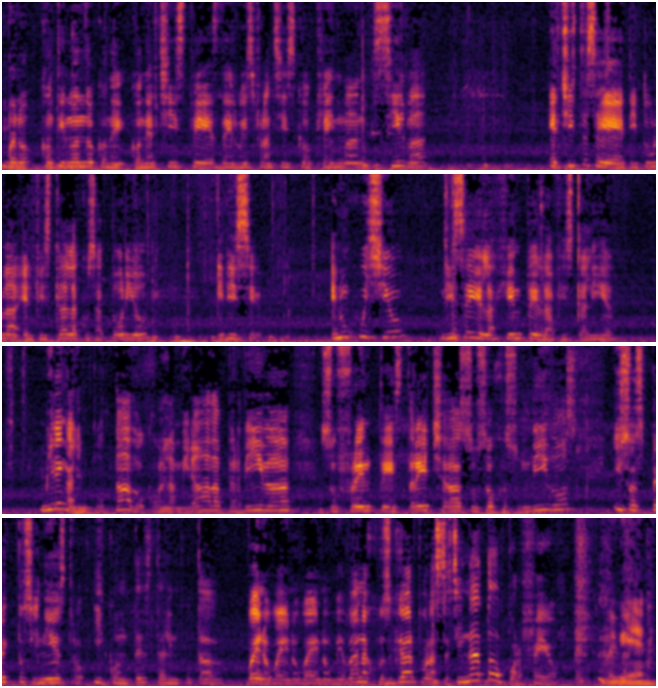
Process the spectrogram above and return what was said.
Bueno, continuando con con el chiste, es de Luis Francisco Kleinman Silva. El chiste se titula El fiscal acusatorio y dice, en un juicio, dice el agente de la fiscalía, miren al imputado con la mirada perdida, su frente estrecha, sus ojos hundidos y su aspecto siniestro. Y contesta el imputado, bueno, bueno, bueno, ¿me van a juzgar por asesinato o por feo? Muy bien,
